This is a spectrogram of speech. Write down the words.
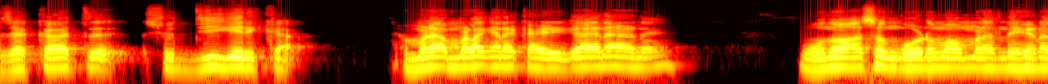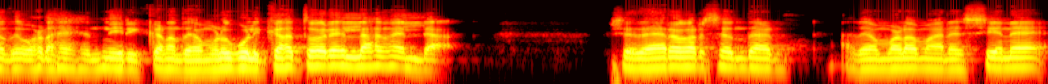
ജക്കാത്ത് ശുദ്ധീകരിക്കുക നമ്മൾ നമ്മളെങ്ങനെ കഴുകാനാണ് മൂന്ന് മാസം കൂടുമ്പോൾ നമ്മൾ എന്ത് ചെയ്യണത് ഇവിടെ എന്നിരിക്കണത്. നമ്മൾ കുളിക്കാത്തവരല്ല എന്നല്ല പക്ഷെ നേരെ കുറച്ച് എന്താണ്? അത് നമ്മുടെ മനസ്സിനെ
